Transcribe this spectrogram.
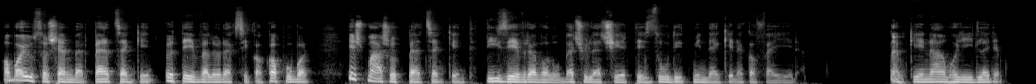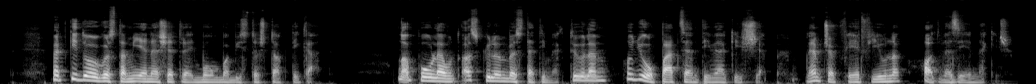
a bajuszos ember percenként öt évvel öregszik a kapuban, és másodpercenként tíz évre való becsületsértés zúdít mindenkinek a fejére. Nem kéne ám, hogy így legyen, mert kidolgoztam ilyen esetre egy bomba biztos taktikát. Napóleont az különbözteti meg tőlem, hogy jó pár centivel kisebb. Nem csak férfiúnak, hadvezérnek is.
